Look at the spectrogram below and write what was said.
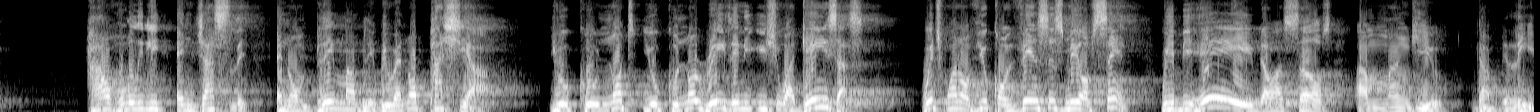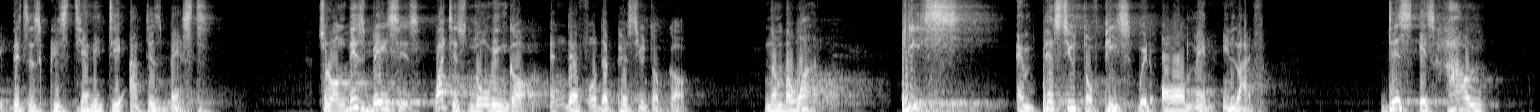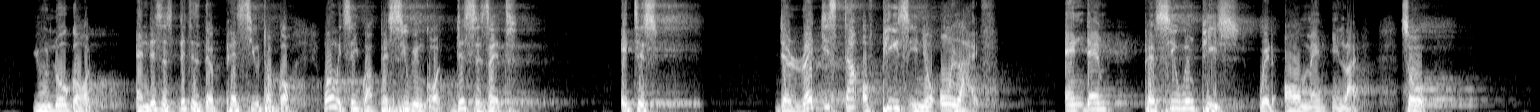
How holily and justly and unblameably we were not partial. You could not you could not raise any issue against us. Which one of you convinces me of sin? We behaved ourselves among you that believe. This is Christianity at its best. So, on this basis, what is knowing God and therefore the pursuit of God? Number one, peace and pursuit of peace with all men in life. This is how you know God. And this is this is the pursuit of God. When we say you are pursuing God, this is it. It is the register of peace in your own life and then pursuing peace with all men in life. So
